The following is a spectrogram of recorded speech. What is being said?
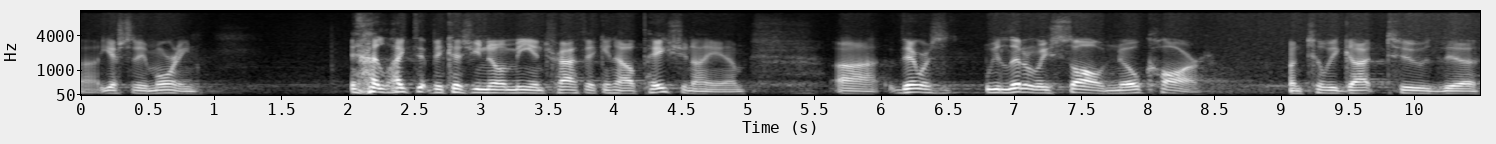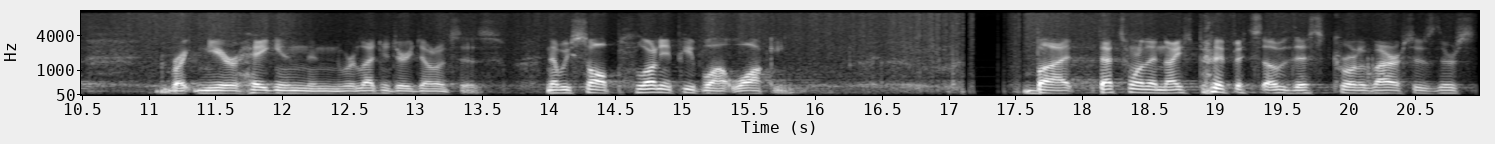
uh, yesterday morning. And I liked it because you know me in traffic and how patient I am. Uh, there was, we literally saw no car until we got to the right near Hagen and where Legendary Donuts is. Now we saw plenty of people out walking. But that's one of the nice benefits of this coronavirus is there's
